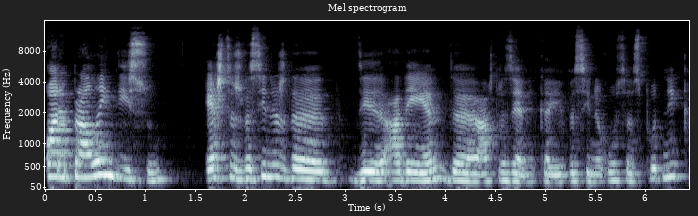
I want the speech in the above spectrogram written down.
Ora, para além disso, estas vacinas de, de ADN, da AstraZeneca e a vacina russa Sputnik,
